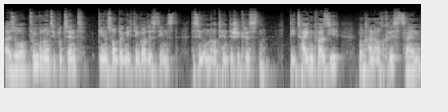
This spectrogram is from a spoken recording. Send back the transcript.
Also 95 Prozent gehen Sonntag nicht in den Gottesdienst, das sind unauthentische Christen. Die zeigen quasi, man kann auch Christ sein,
